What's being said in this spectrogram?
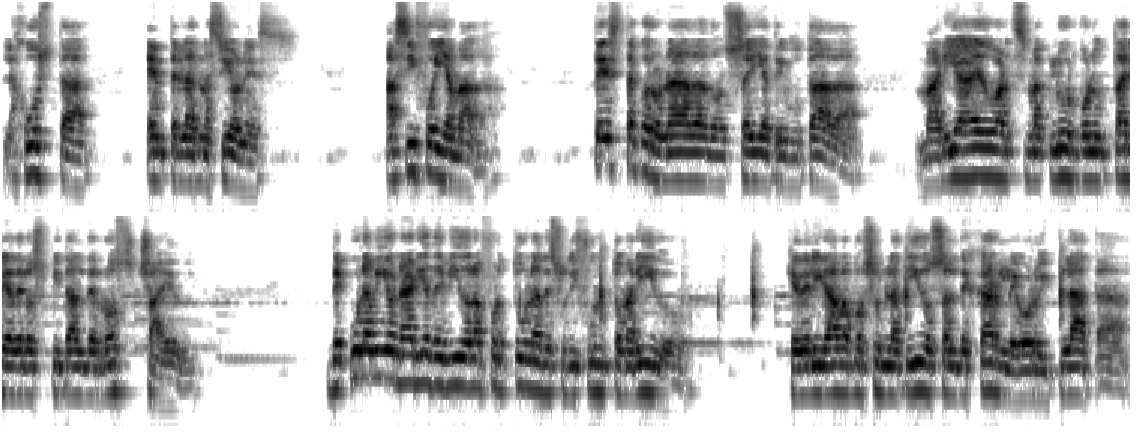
La justa entre las naciones, así fue llamada testa coronada, doncella tributada, María Edwards McClure, voluntaria del Hospital de Rothschild, de cuna millonaria debido a la fortuna de su difunto marido, que deliraba por sus latidos al dejarle oro y plata,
